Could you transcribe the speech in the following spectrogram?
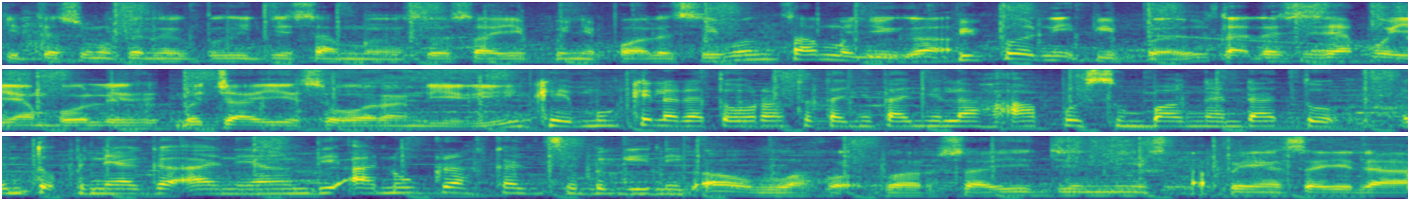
Kita semua kena bekerjasama. So saya punya policy pun sama juga. People need people. Tak ada sesiapa yang boleh berjaya seorang diri. Okey, mungkinlah Datuk orang tertanya-tanyalah apa sumbangan Datuk untuk perniagaan yang dianugerahkan sebegini. Allah Akbar. Saya jenis Apa yang saya dah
